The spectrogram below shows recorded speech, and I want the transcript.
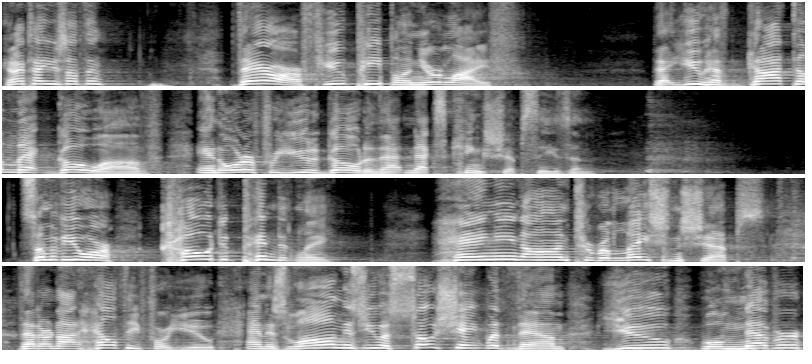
Can I tell you something? There are a few people in your life that you have got to let go of in order for you to go to that next kingship season. Some of you are codependently hanging on to relationships that are not healthy for you, and as long as you associate with them, you will never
